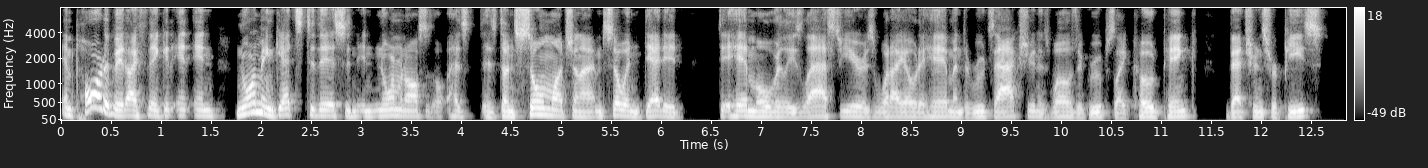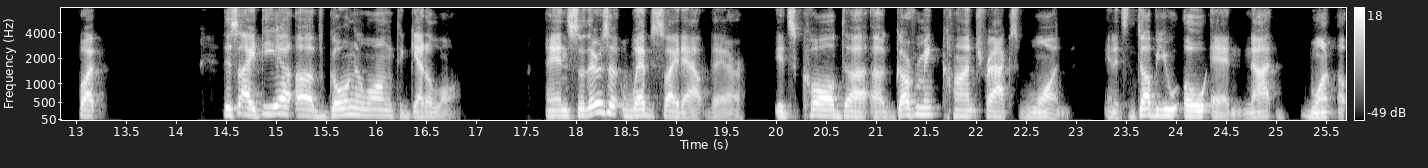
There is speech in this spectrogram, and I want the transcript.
And part of it, I think, and, and Norman gets to this, and, and, Norman also has has done so much, and I'm so indebted to him over these last years, what I owe to him and to Roots Action, as well as the groups like Code Pink, Veterans for Peace. But this idea of going along to get along. And so there's a website out there. It's called uh, uh, Government Contracts One and it's W O N, not one, uh,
